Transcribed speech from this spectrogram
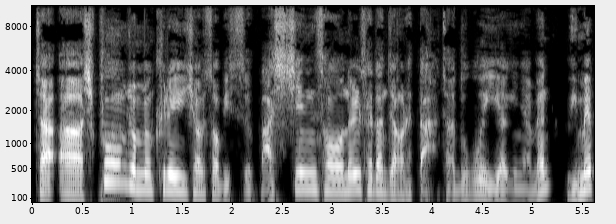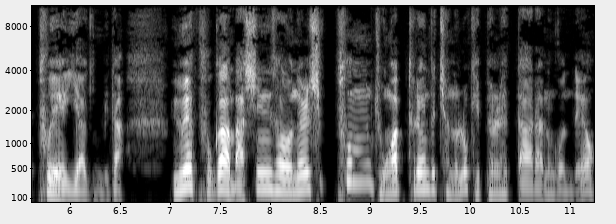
자, 아, 식품 전문 큐레이션 서비스 맛신선을 새 단장을 했다. 자, 누구의 이야기냐면 위메프의 이야기입니다. 위메프가 맛신선을 식품 종합 트렌드 채널로 개편을 했다라는 건데요.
